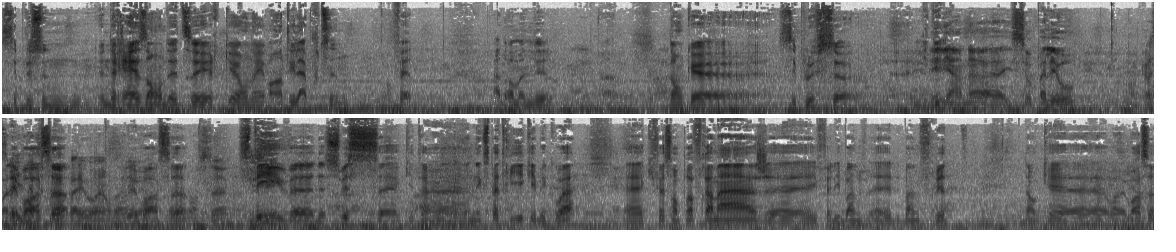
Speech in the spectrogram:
c'est plus une, raison de dire qu'on a inventé la poutine, en fait, à Drummondville. hein. Donc, c'est plus ça, il y en a ici au paléo. Donc, on va aller voir ça. on va aller voir. Steve euh, de Suisse, euh, qui est un, un expatrié québécois, euh, qui fait son propre fromage, euh, il fait des bonnes, euh, des bonnes fruites. Donc, euh, on va aller voir ça.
